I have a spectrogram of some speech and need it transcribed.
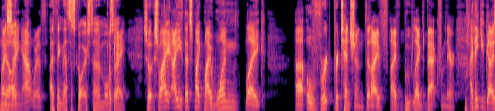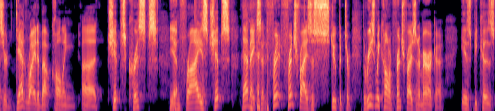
by No, I- saying out with. I think that's a Scottish term. Also, Okay, so so I, I that's like my one like uh, overt pretension that I've I've bootlegged back from there. I think you guys are dead right about calling uh, chips crisps Yep. and fries chips. That makes sense. French, French fries is a stupid term. The reason we call them French fries in America is because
